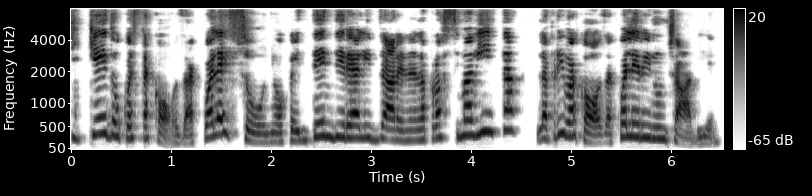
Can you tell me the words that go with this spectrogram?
Ti chiedo questa cosa, qual è il sogno che intendi realizzare nella prossima vita? La prima cosa, qual è irrinunciabile?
